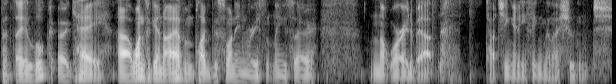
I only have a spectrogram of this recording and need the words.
but they look okay. Uh, once again, I haven't plugged this one in recently, so I'm not worried about touching anything that I shouldn't.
